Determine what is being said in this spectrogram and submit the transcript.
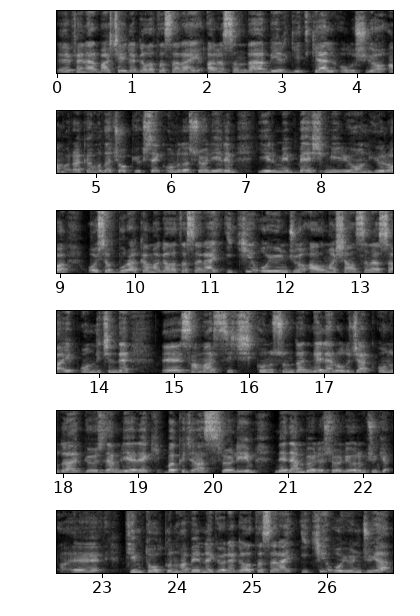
E, Fenerbahçe ile Galatasaray arasında bir git gel oluşuyor ama rakamı da çok yüksek onu da söyleyelim. 25 milyon euro. Oysa bu rakama Galatasaray iki oyuncu alma şansına sahip. Onun içinde e, Samarsic konusunda neler olacak onu da gözlemleyerek bakacağız. Söyleyeyim. Neden böyle söylüyorum? Çünkü e, Tim Tolk'un haberine göre Galatasaray iki oyuncuya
